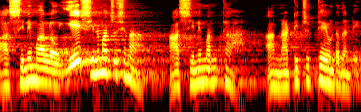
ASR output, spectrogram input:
ఆ సినిమాలో ఏ సినిమా చూసినా ఆ సినిమా అంతా ఆ నటి చుట్టే ఉంటుందండి.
